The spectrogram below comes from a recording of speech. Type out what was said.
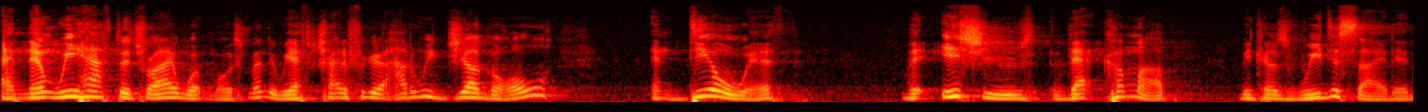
And then we have to try what most men do. We have to try to figure out how do we juggle and deal with the issues that come up because we decided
